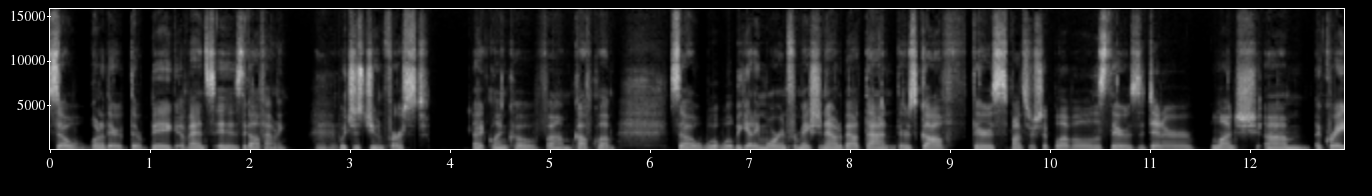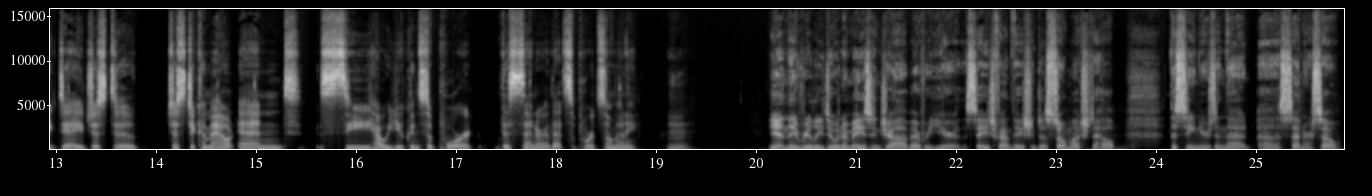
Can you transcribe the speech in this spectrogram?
So, one of their their big events is the golf outing, Mhm. which is June first at Glen Cove um, Golf Club. So we'll, we'll be getting more information out about that. There's golf, there's sponsorship levels, there's a dinner, lunch, um, a great day just to just to come out and see how you can support this center that supports so many. Yeah, and they really do an amazing job every year. The Sage Foundation does so much to help the seniors in that uh, center. So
